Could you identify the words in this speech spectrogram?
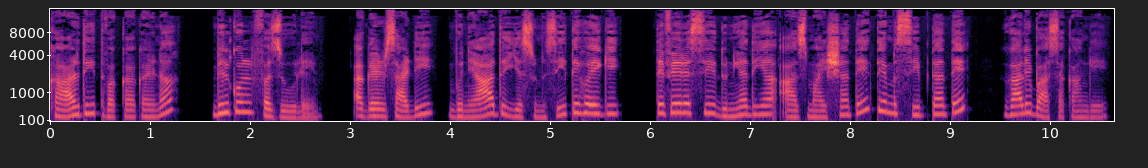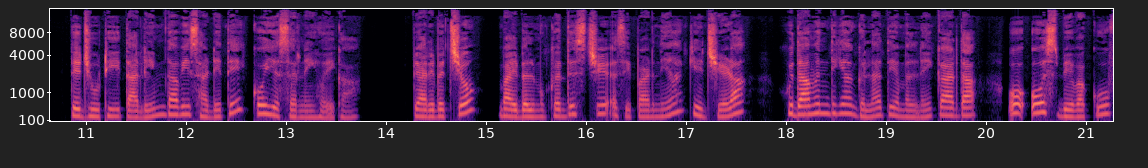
ਘਰ ਦੀ ਤਵੱਕਾ ਕਰਨਾ ਬਿਲਕੁਲ ਫਜ਼ੂਲ ਏ ਅਗਰ ਸਾਡੀ ਬੁਨਿਆਦ ਯਿਸੂ ਮਸੀਹ ਤੇ ਹੋਏਗੀ ਤੇ ਫਿਰ ਅਸੀਂ ਦੁਨੀਆ ਦੀਆਂ ਆਜ਼ਮਾਇਸ਼ਾਂ ਤੇ ਤੇ ਮੁਸੀਬਤਾਂ ਤੇ ਗਾਲਿਬ ਆ ਸਕਾਂਗੇ ਤੇ ਝੂਠੀ تعلیم ਦਾ ਵੀ ਸਾਡੇ ਤੇ ਕੋਈ ਅਸਰ ਨਹੀਂ ਹੋਏਗਾ ਪਿਆਰੇ ਬੱਚਿਓ ਬਾਈਬਲ ਮੁਕੱਦਸ 'ਚ ਅਸੀਂ ਪੜ੍ਹਨੇ ਆ ਕਿ ਜਿਹੜਾ ਖੁਦਾਵੰਦ ਦੀਆਂ ਗੱਲਾਂ ਤੇ ਅਮਲ ਨਹੀਂ ਕਰਦਾ ਉਹ ਉਸ ਬੇਵਕੂਫ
